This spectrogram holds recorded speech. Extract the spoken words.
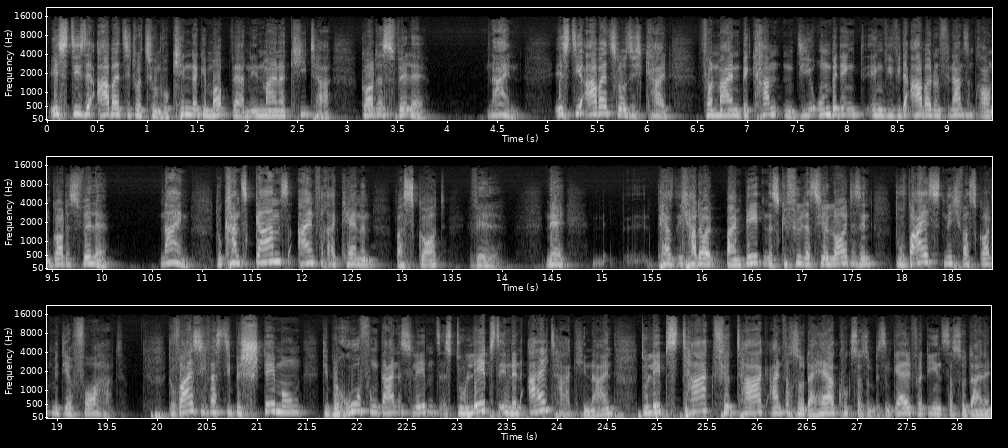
Ist diese Arbeitssituation, wo Kinder gemobbt werden in meiner Kita, Gottes Wille? Nein. Ist die Arbeitslosigkeit von meinen Bekannten, die unbedingt irgendwie wieder Arbeit und Finanzen brauchen, Gottes Wille? Nein. Du kannst ganz einfach erkennen, was Gott will. Ne, ich hatte heute beim Beten das Gefühl, dass hier Leute sind, du weißt nicht, was Gott mit dir vorhat. Du weißt nicht, was die Bestimmung, die Berufung deines Lebens ist. Du lebst in den Alltag hinein. Du lebst Tag für Tag einfach so daher, guckst, dass du ein bisschen Geld verdienst, dass du deine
